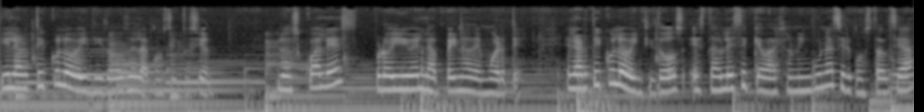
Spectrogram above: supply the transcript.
y el artículo 22 de la Constitución, los cuales prohíben la pena de muerte. El artículo 22 establece que bajo ninguna circunstancia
